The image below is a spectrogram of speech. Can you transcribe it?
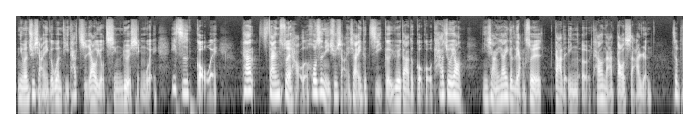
你们去想一个问题，它只要有侵略行为，一只狗诶。它三岁好了，或是你去想一下，一个几个月大的狗狗，它就要你想一下，一个两岁大的婴儿，它要拿刀杀人，这不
